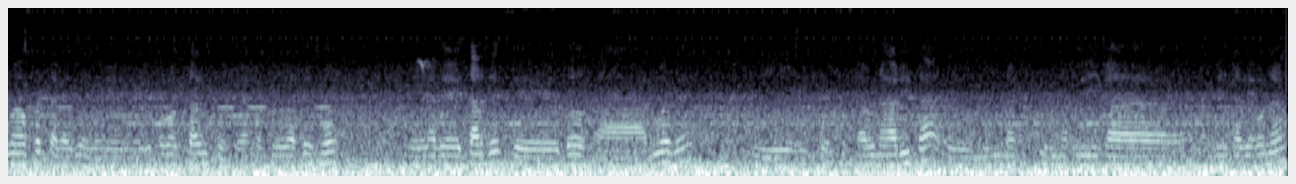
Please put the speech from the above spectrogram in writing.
última oferta que me dijo Gonzalo, pues ya conseguido el acceso, era de tardes de 2 a 9 eh, y pues estaba una garita en una, en una clínica, en la clínica diagonal,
